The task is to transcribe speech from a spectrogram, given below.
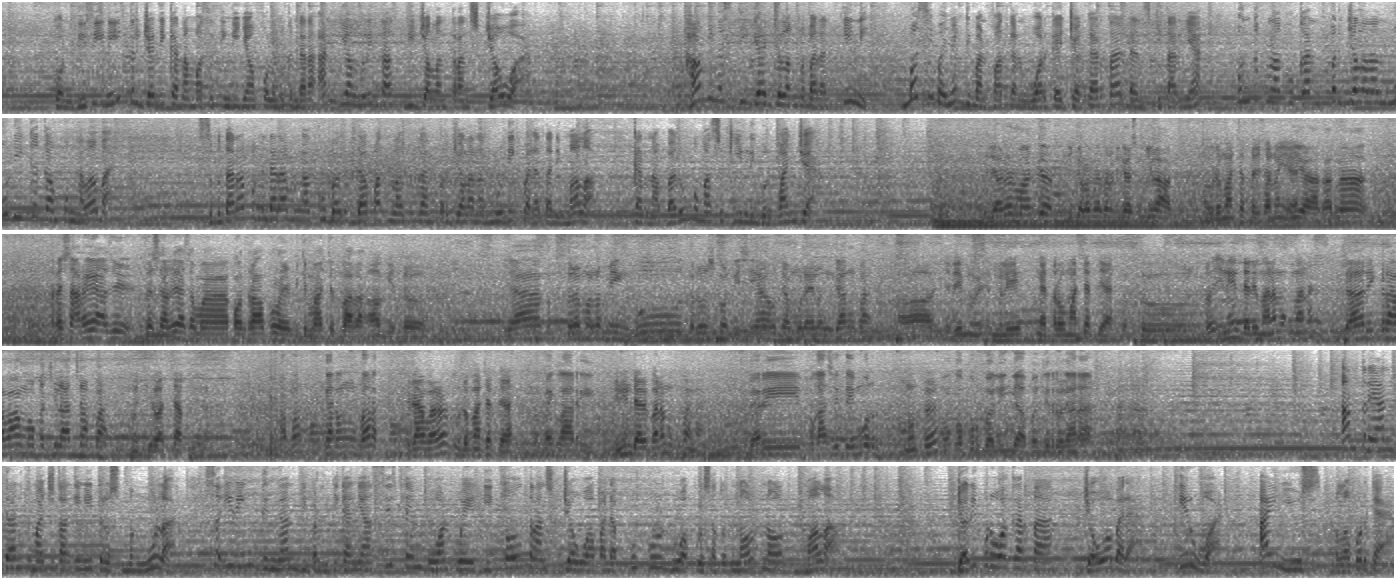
Kondisi ini terjadi karena masih tingginya volume kendaraan yang melintas di Jalan Trans Jawa. H-3 jelang lebaran ini masih banyak dimanfaatkan warga Jakarta dan sekitarnya untuk melakukan perjalanan mudik ke kampung halaman. Sementara pengendara mengaku baru dapat melakukan perjalanan mudik pada tadi malam karena baru memasuki libur panjang. Perjalanan macet di kilometer 39. Oh, udah macet dari sana ya? Iya, karena rest area sih, rest area sama kontraflow yang bikin macet parah. Oh gitu. Ya kebetulan malam minggu terus kondisinya udah mulai lenggang pak. Oh, jadi milih nggak terlalu macet ya? Betul. Terus ini dari mana mau ke mana? Dari Kerawang mau ke Cilacap pak. Mau Cilacap ya? Apa? Sekarang Barat. Sekarang Barat udah macet ya? Sampai Kelari. Ini dari mana mau ke mana? Dari Bekasi Timur Mau ke? mau ke Purbalingga Banjarnegara. Antrean dan kemacetan ini terus mengular seiring dengan diberhentikannya sistem one way di tol Trans Jawa pada pukul 21.00 malam. Dari Purwakarta, Jawa Barat, Irwan, iNews melaporkan.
